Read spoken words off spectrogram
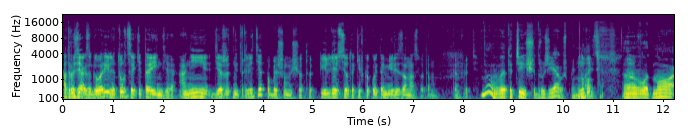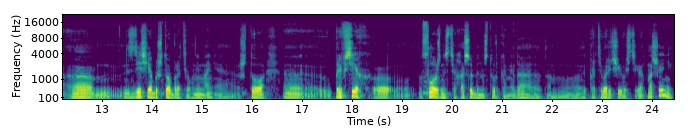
О друзьях заговорили. Турция, Китай, Индия. Они держат нейтралитет по большому счету или все-таки в какой-то мере за нас в этом конфликте? Ну, это те еще друзья, вы же понимаете. Ну, вот, да. вот, но э, здесь я бы что обратил внимание, что э, при всех э, сложностях, особенно с турками, да, там, противоречивости отношений,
